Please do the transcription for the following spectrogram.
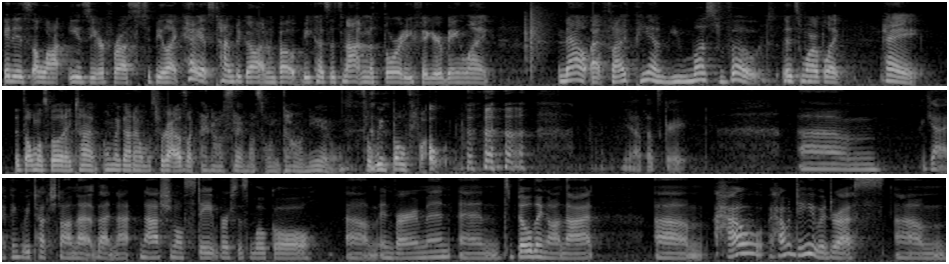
it is a lot easier for us to be like, hey, it's time to go out and vote because it's not an authority figure being like, now at 5 p.m. you must vote. It's more of like, hey, it's almost voting time. Oh my God, I almost forgot. I was like, I know, Sam, that's what I'm telling you. So we both vote. yeah, that's great. Um, yeah, I think we touched on that, that na national, state versus local um, environment and building on that. Um, how, how do you address um,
